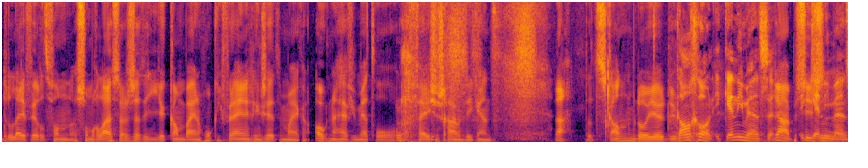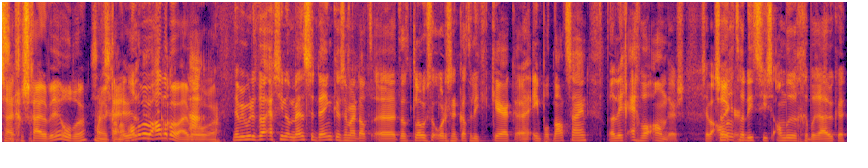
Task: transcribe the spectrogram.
de leefwereld van sommige luisteraars te zetten, je kan bij een hockeyvereniging zitten, maar je kan ook naar heavy metal feestjes gaan het weekend. Nou, dat kan. Ik bedoel, je, je- Kan gewoon. Ik ken die mensen. Ja, precies. Ik ken die Het mensen. zijn gescheiden werelden, maar je kan er allebei, allebei bij Ah. behoren. Nee, maar je moet het wel echt zien dat mensen denken zeg maar, dat, eh dat kloosterorders en katholieke kerk eh één pot nat zijn. Dat ligt echt wel anders. Ze hebben Zeker. andere tradities, andere gebruiken.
